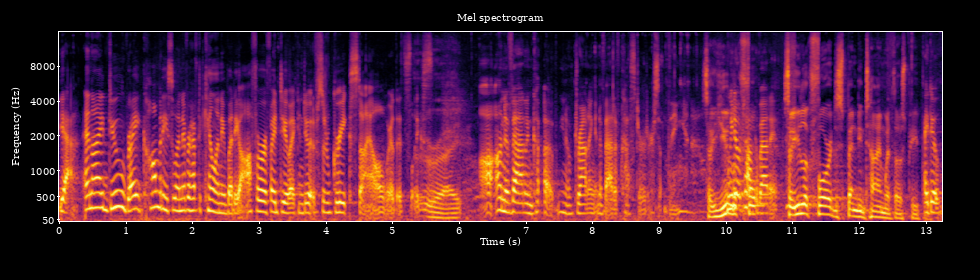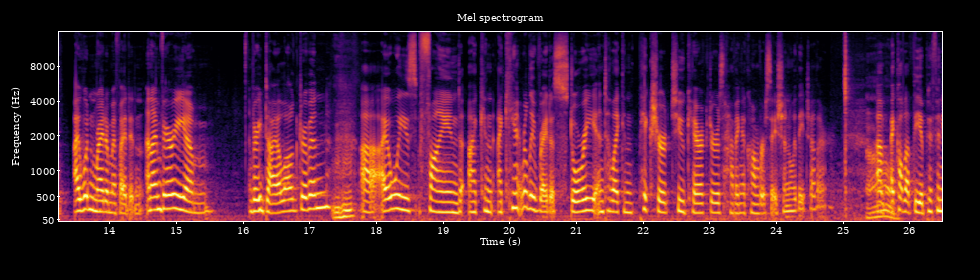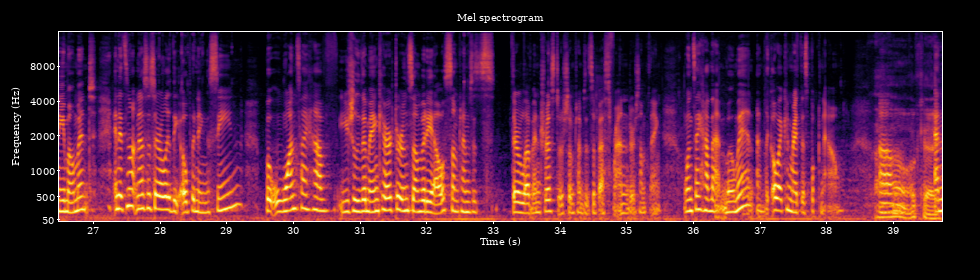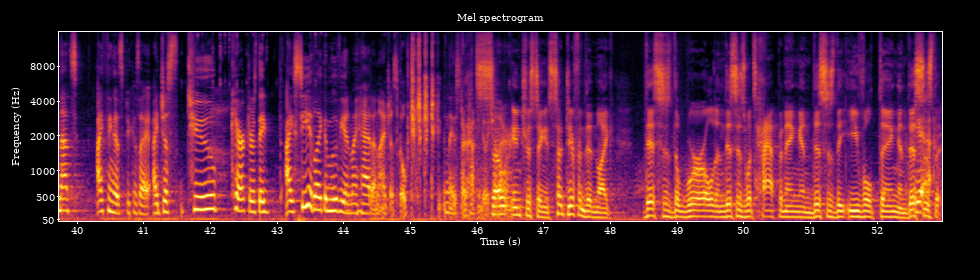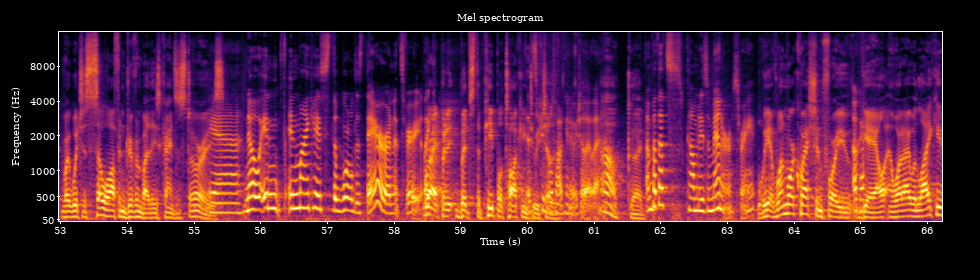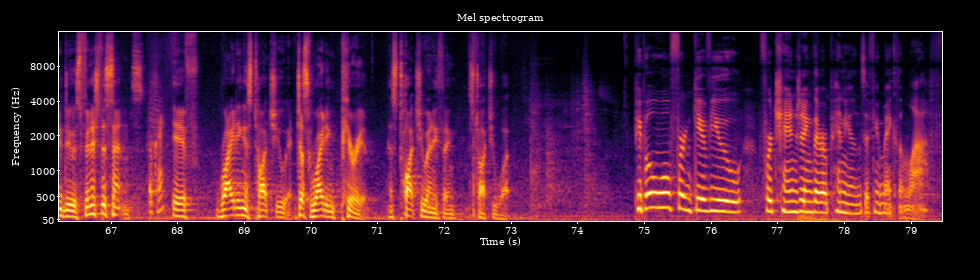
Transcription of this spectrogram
yeah. And I do write comedy, so I never have to kill anybody off, or if I do, I can do it sort of Greek style, where it's like Right. on a vat, and, uh, you know, drowning in a vat of custard or something. You know. So you we don't talk about it. So you look forward to spending time with those people. I do. I wouldn't write them if I didn't. And I'm very, um, very dialogue driven. Mm-hmm. Uh, I always find I can, I can't really write a story until I can picture two characters having a conversation with each other. Um, I Oh. call that the epiphany moment. And it's not necessarily the opening scene, but once I have usually the main character and somebody else, sometimes it's their love interest or sometimes it's a best friend or something. Once I have that moment, I'm like, oh, I can write this book now. oh, okay. And that's I think that's because I, I just two characters they I see it like a movie in my head and I just go and they start talking to each so other. interesting. It's so different than like this is the world and this is what's happening and this is the evil thing and this Yeah. is the which is so often driven by these kinds of stories. yeah. No, in in my case the world is there and it's very like right, but it, but it's the people talking to each people other. talking to each other. That Oh, good. Um, but that's comedies and manners, right? We have one more question for you, Okay. Gail, and what I would like you to do is finish the sentence. Okay. If writing has taught you, just writing, period, has taught you anything, it's taught you what? People will forgive you for changing their opinions if you make them laugh.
